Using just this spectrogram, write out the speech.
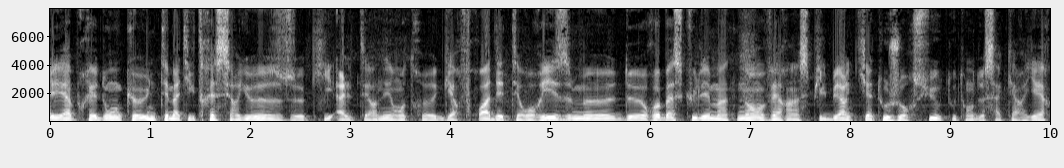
Et après donc une thématique très sérieuse qui alternait entre guerre froide et terrorisme, de rebasculer maintenant vers un Spielberg qui a toujours su tout au long de sa carrière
